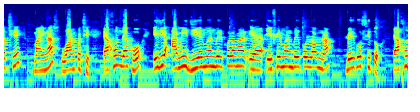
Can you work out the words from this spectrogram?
পাচ্ছি? মাইনাস ওয়ান পাচ্ছি এখন দেখো, এই যে আমি জি এর মান বের করলাম আর এফ এর মান বের করলাম না, বের করছি তো। এখন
